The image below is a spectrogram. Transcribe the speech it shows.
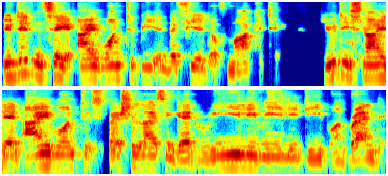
You didn't say, I want to be in the field of marketing. You decided I want to specialize and get really, really deep on branding.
